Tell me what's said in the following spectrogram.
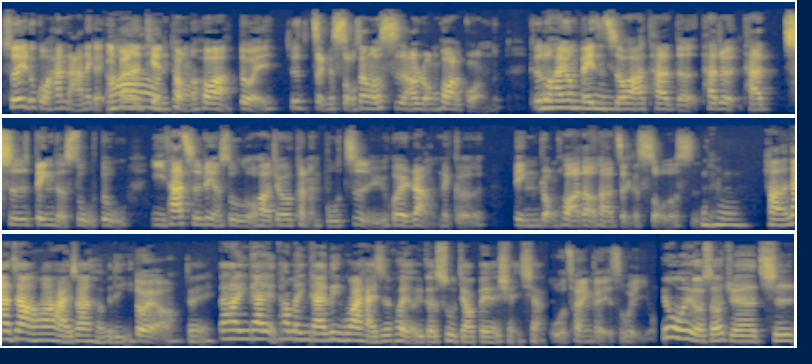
所以如果他拿那个一般的哦甜筒的话，对，就整个手上都是，然后融化光了。可是如果他用杯子吃的话，他的他就他吃冰的速度，以他吃冰的速度的话，就可能不至于会让那个冰融化到他整个手都是。嗯哼，好，那这样的话还算合理。对啊，对，但他应该，他们应该另外还是会有一个塑胶杯的选项，我猜应该也是会有。因为我有时候觉得吃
